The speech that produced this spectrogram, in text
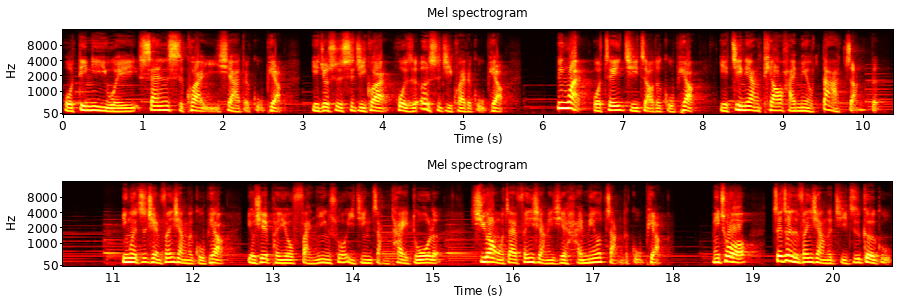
我定义为三十块以下的股票，也就是十几块或者二十几块的股票。另外，我这一集找的股票也尽量挑还没有大涨的，因为之前分享的股票，有些朋友反映说已经涨太多了，希望我再分享一些还没有涨的股票。没错哦，这阵子分享的几只个股。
